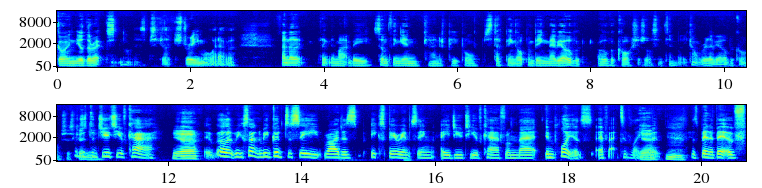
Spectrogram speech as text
going the other ex, not this particular extreme or whatever. And I think there might be something in kind of people stepping up and being maybe over over cautious or something. But you can't really be over cautious, can Just you? a duty of care. yeah. It- Well, it'd certainly be good to see riders experiencing a duty of care from their employers, effectively. Yeah. But hmm. There's been a bit of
